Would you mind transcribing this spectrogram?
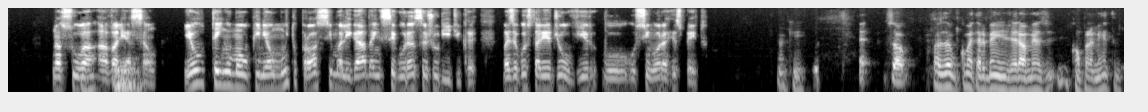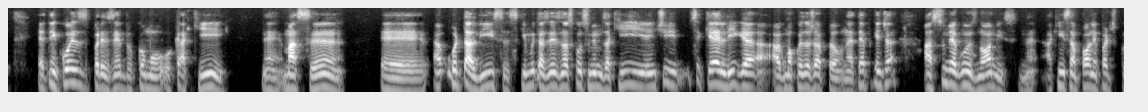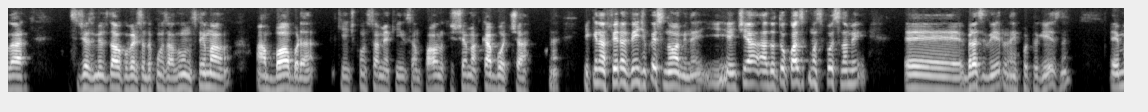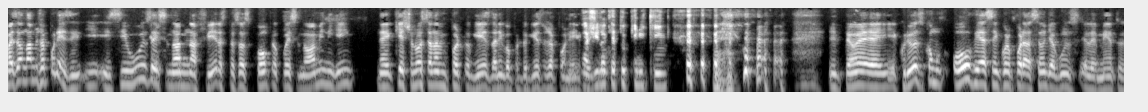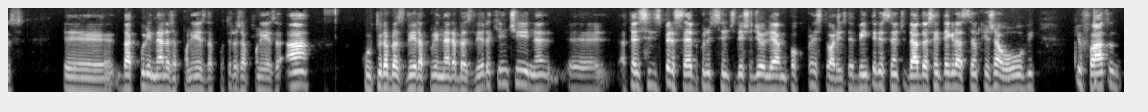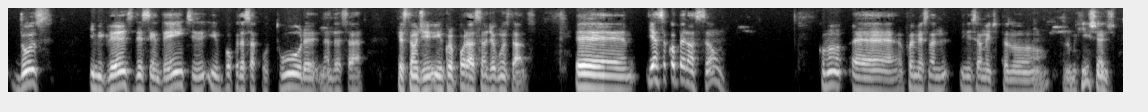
na sua uhum. avaliação? Eu tenho uma opinião muito próxima ligada à insegurança jurídica, mas eu gostaria de ouvir o, o senhor a respeito. Ok. É, só fazer um comentário bem geral mesmo, complemento. É, tem coisas, por exemplo, como o caqui, né, maçã, é, hortaliças, que muitas vezes nós consumimos aqui e a gente sequer liga alguma coisa ao Japão, né? até porque a gente assume alguns nomes. Né? Aqui em São Paulo, em particular, esses dias mesmo estava conversando com os alunos, tem uma, uma abóbora que a gente consome aqui em São Paulo que chama cabochá, né? e que na feira vende com esse nome, né? e a gente adotou quase como se fosse nome é, brasileiro, né, em português, né? É, mas é um nome japonês. E, e, se usa esse nome na feira, as pessoas compram com esse nome e ninguém né, questionou se é nome português, da língua portuguesa ou japonês. Imagina que é tupiniquim. então é, é, curioso como houve essa incorporação de alguns elementos é, da culinária japonesa, da cultura japonesa, à cultura brasileira, à culinária brasileira, que a gente né, é, até se despercebe quando a gente deixa de olhar um pouco para a história. Isso é bem interessante, dado essa integração que já houve, de fato, dos imigrantes, descendentes, e um pouco dessa cultura, né, dessa questão de incorporação de alguns dados. É, e essa cooperação, como foi mencionado inicialmente pelo, pelo Richard,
